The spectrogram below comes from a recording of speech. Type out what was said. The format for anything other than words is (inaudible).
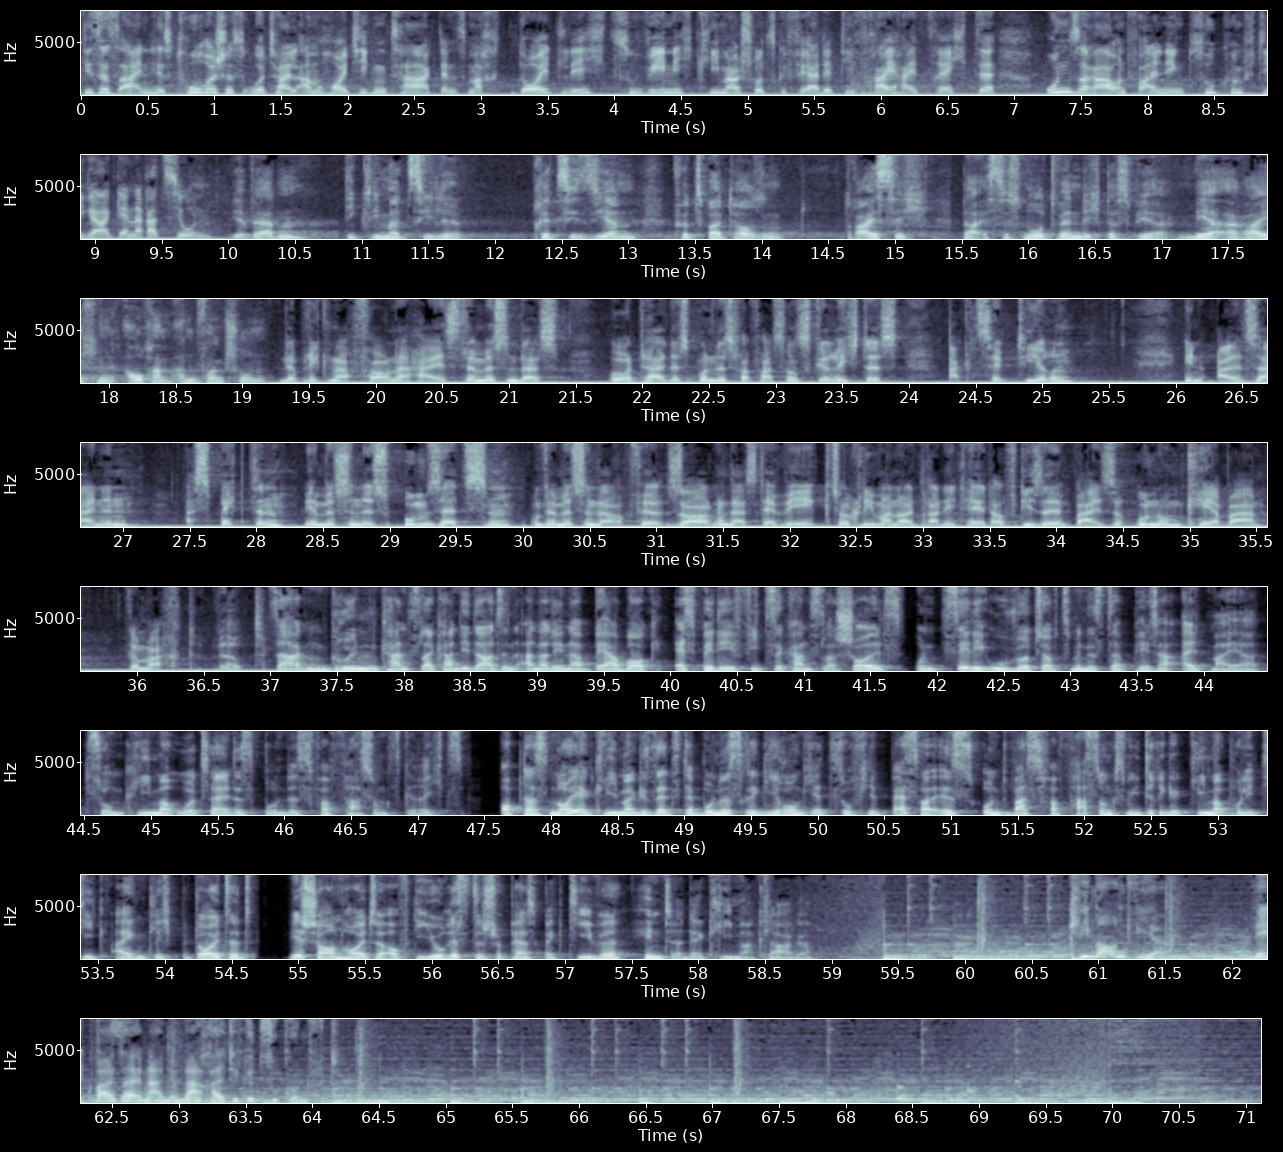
Dies ist ein historisches Urteil am heutigen Tag, denn es macht deutlich, zu wenig Klimaschutz gefährdet die Freiheitsrechte unserer und vor allen Dingen zukünftiger Generationen. Wir werden die Klimaziele präzisieren für 2030. Da ist es notwendig, dass wir mehr erreichen, auch am Anfang schon. Der Blick nach vorne heißt, wir müssen das Urteil des Bundesverfassungsgerichtes akzeptieren in all seinen Aspekten. Wir müssen es umsetzen und wir müssen dafür sorgen, dass der Weg zur Klimaneutralität auf diese Weise unumkehrbar gemacht wird. Sagen Grünen Kanzlerkandidatin Annalena Baerbock, SPD-Vizekanzler Scholz und CDU-Wirtschaftsminister Peter Altmaier zum Klimaurteil des Bundesverfassungsgerichts. Ob das neue Klimagesetz der Bundesregierung jetzt so viel besser ist und was verfassungswidrige Klimapolitik eigentlich bedeutet, wir schauen heute auf die juristische Perspektive hinter der Klimaklage. Klima und wir. Wegweiser in eine nachhaltige Zukunft.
